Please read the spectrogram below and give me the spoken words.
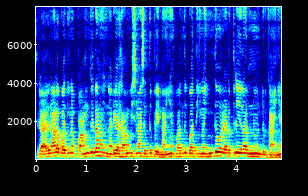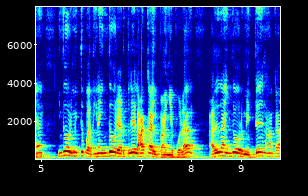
சரி அதனால் பார்த்தீங்கன்னா இப்போ அங்கே தான் நிறையா சாம்பிஸ்லாம் செத்து போயிருக்காங்க. இப்போ வந்து பார்த்தீங்கன்னா இந்த ஒரு இடத்துலேயே தான் நின்றுட்டு இருக்காங்க. இந்த ஒரு மித்து பார்த்தீங்கன்னா இந்த ஒரு இடத்துலேயே லாக் ஆகிப்பாங்க போல். அதுதான் இந்த ஒரு மித்து நான் க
